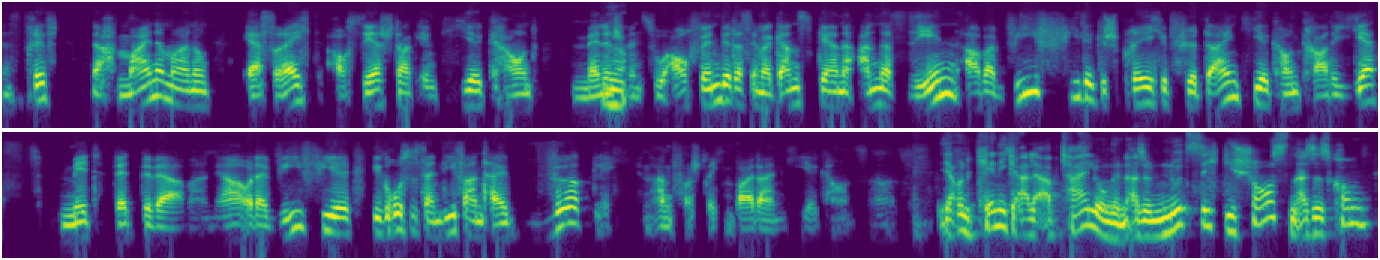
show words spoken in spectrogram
das trifft nach meiner Meinung erst recht auch sehr stark im Key Account Management ja. zu. Auch wenn wir das immer ganz gerne anders sehen, aber wie viele Gespräche führt dein Key Account gerade jetzt mit Wettbewerbern? Ja, oder wie viel, wie groß ist dein Lieferanteil wirklich? In Anführungsstrichen bei deinen Key Accounts. Ja, und kenne ich alle Abteilungen, also nutze ich die Chancen. Also es kommt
